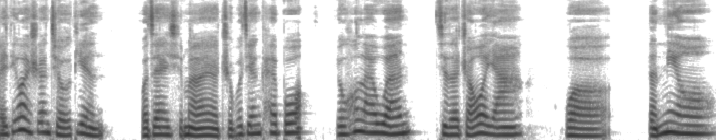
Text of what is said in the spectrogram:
每天晚上九点，我在喜马拉雅直播间开播，有空来玩，记得找我呀，我等你哦。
